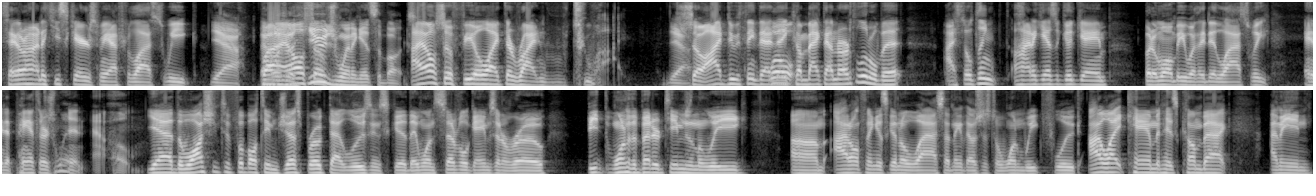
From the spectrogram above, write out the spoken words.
Taylor Heinicke scares me after last week. Yeah, But was I a also- huge win against the Bucs. I also feel like they're riding too high. yeah, So I do think that Well- they come back down to earth a little bit. I still think Heinicke has a good game, but it won't be what they did last week. And the Panthers win at home. yeah. The Washington football team just broke that losing skid. They won several games in a row, beat one of the better teams in the league. Um, I don't think it's going to last. I think that was just a one week fluke. I like Cam and his comeback. I mean,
